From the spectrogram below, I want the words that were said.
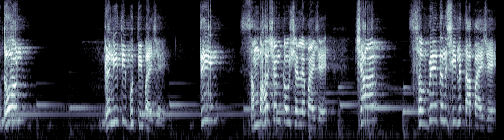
दोन गणिती बुद्धी पाहिजे. तीन संभाषण कौशल्य पाहिजे. चार संवेदनशीलता पाहिजे.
